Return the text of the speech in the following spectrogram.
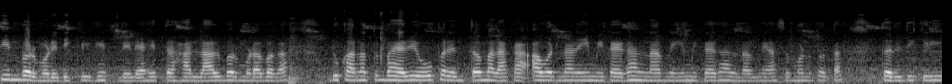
तीन बरमोडे देखील घेतलेले आहेत. तर हा लाल बरमोडा बघा. दुकानातून बाहेर येऊपर्यंत मला काय आवडणार नाही मी काय घालणार नाही मी काय घालणार नाही असं म्हणत होता. तरी देखील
